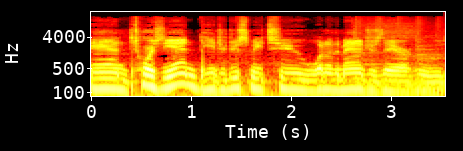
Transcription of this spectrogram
And towards the end, he introduced me to one of the managers there who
